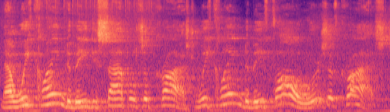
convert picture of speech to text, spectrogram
Now, we claim to be disciples of Christ. We claim to be followers of Christ.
